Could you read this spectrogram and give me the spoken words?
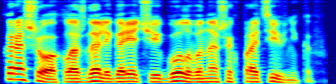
хорошо охлаждали горячие головы наших противников.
